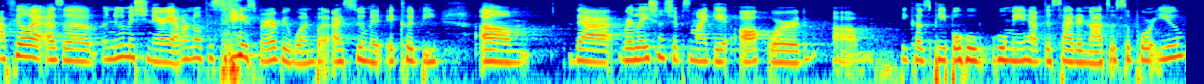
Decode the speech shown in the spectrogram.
I feel that as a, a new missionary, I don't know if it's the case for everyone, but I assume it, it could be, um, that relationships might get awkward um, because people who, who may have decided not to support you,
